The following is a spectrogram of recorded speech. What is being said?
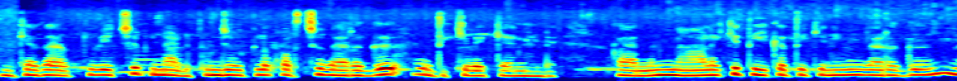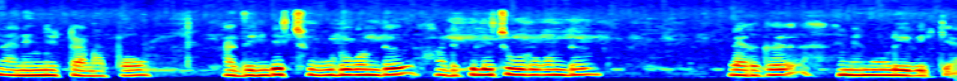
എനിക്കത് ഇറക്കി വെച്ച് പിന്നെ അടുപ്പിൻ ചോട്ടിൽ കുറച്ച് വിറക് ഒതുക്കി വെക്കാനുണ്ട്. കാരണം നാളേക്ക് തീ കത്തിക്കണമെങ്കിൽ വിറക് നനഞ്ഞിട്ടാണ്. അപ്പോൾ അതിന്റെ ചൂട് കൊണ്ട് അടുപ്പിലെ ചൂട് കൊണ്ട് വിറക് ഇങ്ങനെ മുകളിൽ വെക്കുക.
